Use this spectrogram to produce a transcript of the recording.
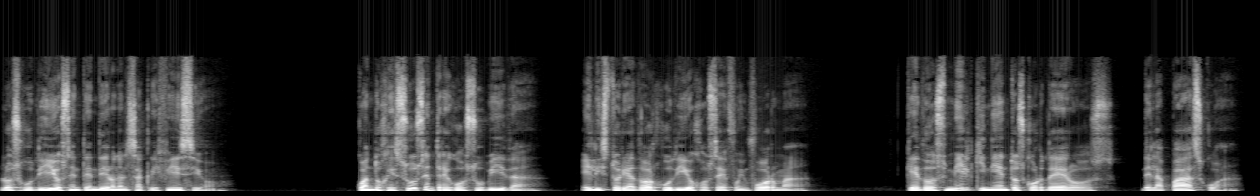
Los judíos entendieron el sacrificio. Cuando Jesús entregó su vida, el historiador judío Josefo informa que 2.500 corderos de la Pascua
